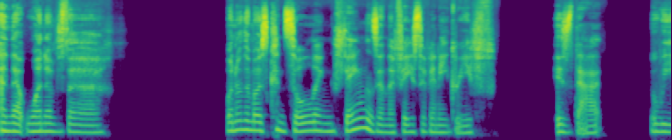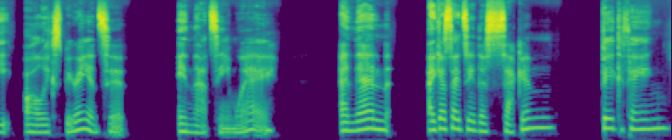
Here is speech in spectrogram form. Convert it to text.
and that one of the one of the most consoling things in the face of any grief is that we all experience it in that same way. And then I guess I'd say the second big thing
